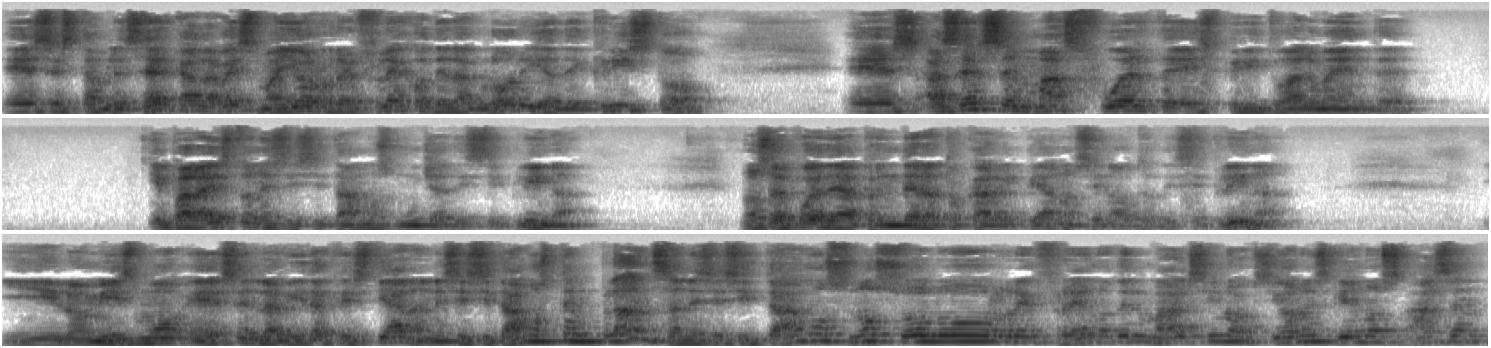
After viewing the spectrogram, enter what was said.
es establecer cada vez mayor reflejo de la gloria de Cristo, es hacerse más fuerte espiritualmente. Y para esto necesitamos mucha disciplina. No se puede aprender a tocar el piano sin autodisciplina. Y lo mismo es en la vida cristiana. Necesitamos templanza, necesitamos no solo refreno del mal, sino acciones que nos hacen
